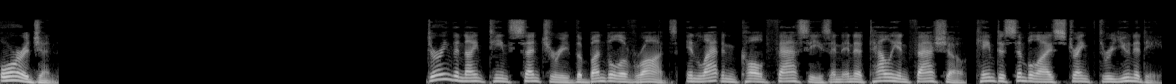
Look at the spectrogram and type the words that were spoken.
Origin During the 19th century the bundle of rods, in Latin called fasces and in Italian fascio, came to symbolize strength through unity,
